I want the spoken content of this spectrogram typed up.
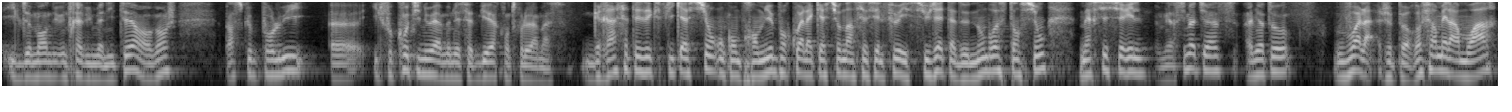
Il demande une trêve humanitaire, en revanche, parce que pour lui, euh, il faut continuer à mener cette guerre contre le Hamas. Grâce à tes explications, on comprend mieux pourquoi la question d'un cessez-le-feu est sujette à de nombreuses tensions. Merci Cyril. Merci Mathias, à bientôt. Voilà, je peux refermer l'armoire.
